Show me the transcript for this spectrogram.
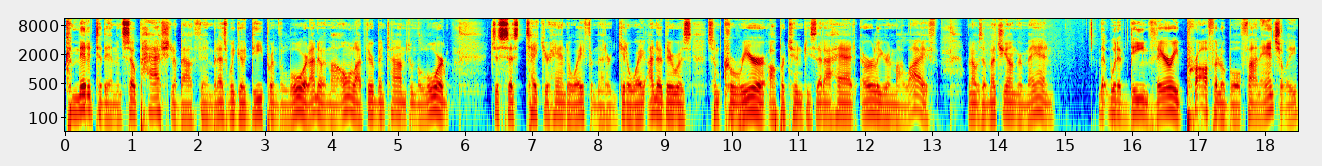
committed to them and so passionate about them. But as we go deeper in the Lord, I know in my own life there have been times when the Lord just says take your hand away from that or get away. I know there was some career opportunities that I had earlier in my life when I was a much younger man that would have deemed very profitable financially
